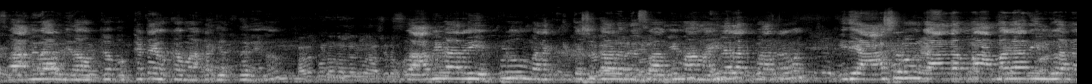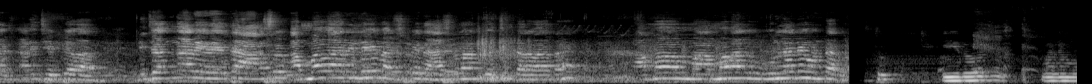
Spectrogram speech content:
స్వామివారి మీద ఒక్క ఒక్కటే ఒక్క మాట చెప్తా నేను స్వామివారు ఎప్పుడు మనకు నిత్య స్వామి మా మహిళలకు మాత్రం ఇది ఆశ్రమం కాదమ్మా అమ్మగారి ఇల్లు అని అని చెప్పేవారు నిజంగా నేనైతే ఆశ్రమం అమ్మవారినే మర్చిపోయిన ఆశ్రమానికి వచ్చిన తర్వాత అమ్మ మా అమ్మ వాళ్ళు ఊళ్ళోనే ఉంటారు. ఈరోజు మనము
